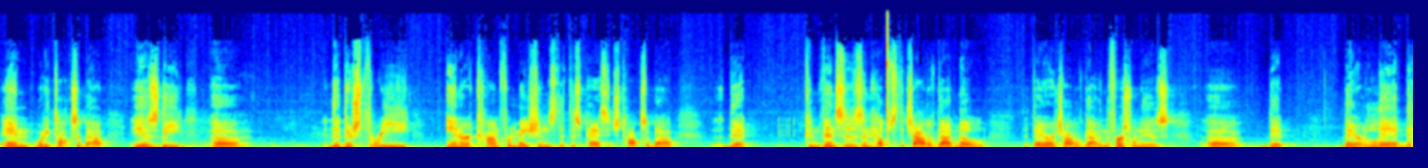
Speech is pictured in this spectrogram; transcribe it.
And what he talks about is the, uh, th- there's three inner confirmations that this passage talks about that convinces and helps the child of God know that they are a child of God. And the first one is uh, that they are led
